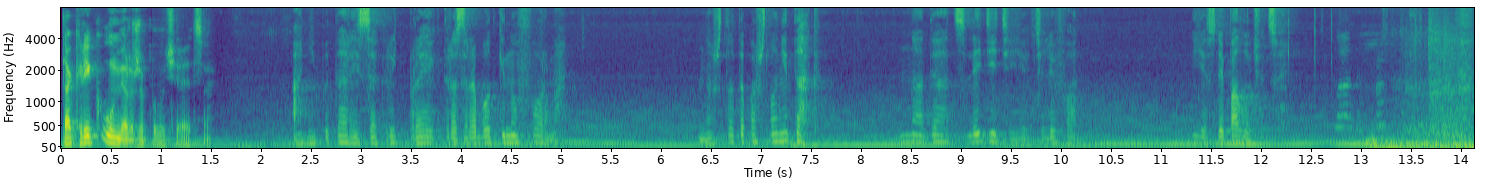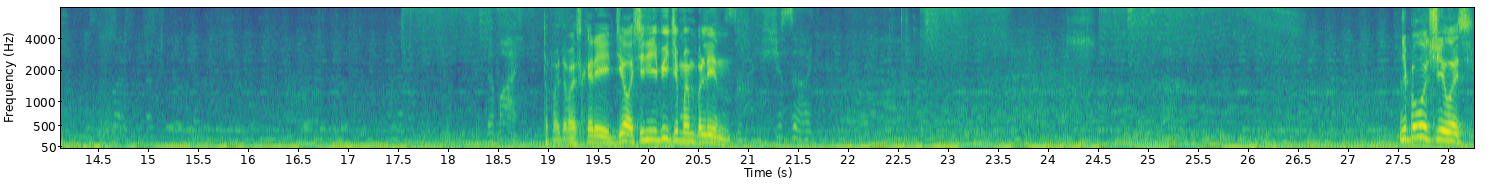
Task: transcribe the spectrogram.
Так, Рик умер же, получается. Они пытались закрыть проект разработки Нуформа. Но что-то пошло не так. Надо отследить ее телефон. Если получится. Давай, Давай, давай скорее, делайся невидимым, блин. исчезай. Не получилось.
